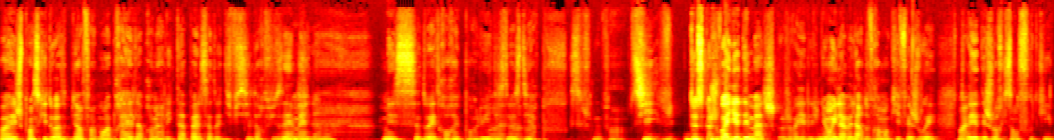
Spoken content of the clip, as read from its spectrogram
Ouais, je pense qu'il doit bien. Enfin, bon, après, la première ligue t'appelle, ça doit être difficile de refuser, mais, évidemment mais ça doit être horrible pour lui. Ouais, il doit se dire, je me- enfin, si, de ce que je voyais des matchs que je voyais de l'Union, il avait l'air de vraiment kiffer jouer. Il y a des joueurs qui s'en foutent, qui,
